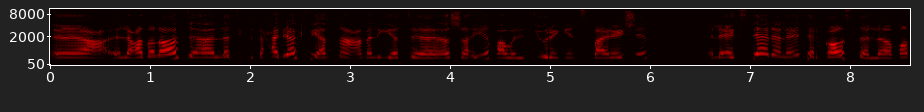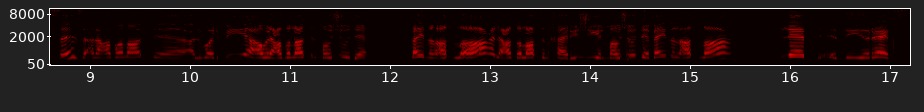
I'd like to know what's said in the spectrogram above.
آه، العضلات التي تتحرك في أثناء عملية الشهيق أو during inspiration. ال external intercostal muscles العضلات الوربية أو العضلات الموجودة. بين الأضلاع العضلات الخارجية الموجودة بين الأضلاع lift the ribs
